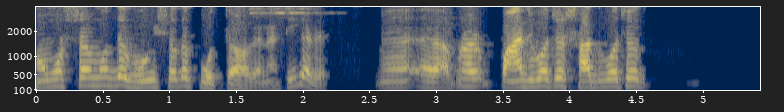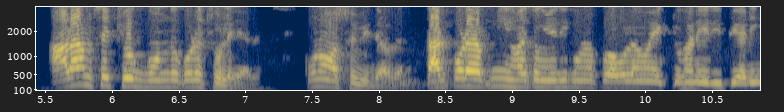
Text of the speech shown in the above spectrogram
সমস্যার মধ্যে ভবিষ্যতে পড়তে হবে না, ঠিক আছে? আপনার পাঁচ বছর, সাত বছর আরামসে চোখ বন্ধ করে চলে যাবে, কোনো অসুবিধা হবে না। তারপরে আপনি হয়তো যদি কোনো প্রবলেম হয়, একটুখানি রিপেয়ারিং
